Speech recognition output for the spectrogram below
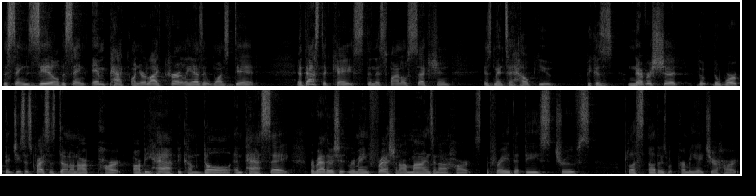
the same zeal, the same impact on your life currently as it once did. If that's the case, then this final section is meant to help you because never should the, the work that Jesus Christ has done on our part, our behalf, become dull and passe, but rather it should remain fresh in our minds and our hearts. I pray that these truths, plus others, would permeate your heart,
